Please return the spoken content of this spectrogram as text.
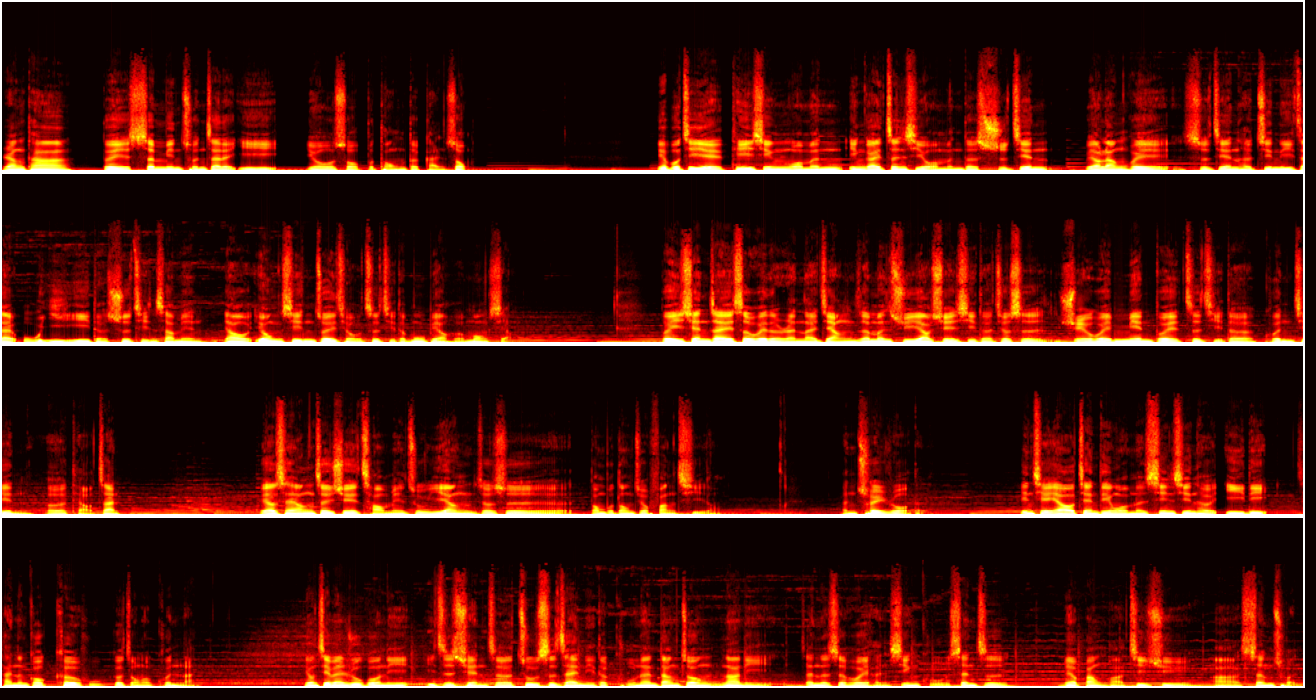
让他对生命存在的意义有所不同的感受。约伯记也提醒我们，应该珍惜我们的时间。不要浪费时间和精力在无意义的事情上面，要用心追求自己的目标和梦想。对于现在社会的人来讲，人们需要学习的就是学会面对自己的困境和挑战，不要像这些草莓族一样，就是动不动就放弃了，很脆弱的，并且要坚定我们的信心和毅力。才能够克服各种的困难。弟兄姐妹，如果你一直选择注视在你的苦难当中，那你真的是会很辛苦，甚至没有办法继续啊生存。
